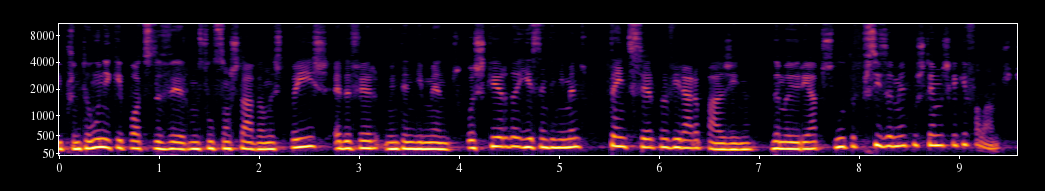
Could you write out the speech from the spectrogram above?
E, portanto, a única hipótese de haver uma solução estável neste país é de haver um entendimento a esquerda e esse entendimento tem de ser para virar a página da maioria absoluta, precisamente nos temas que aqui falamos.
